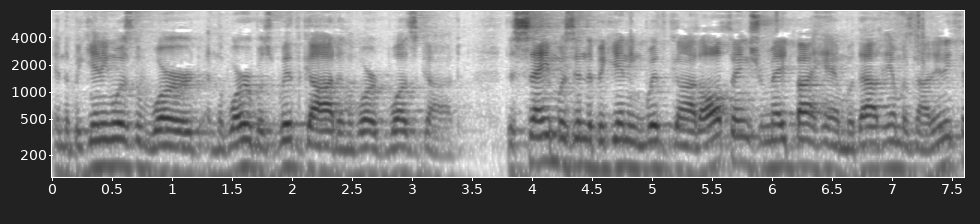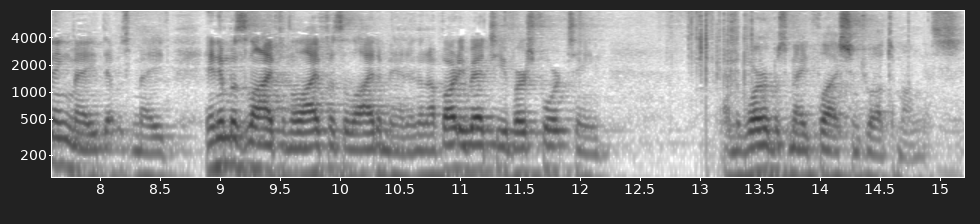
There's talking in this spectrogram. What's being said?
In the beginning was the Word, and the Word was with God, and the Word was God. The same was in the beginning with God. All things were made by him. Without him was not anything made that was made. In him was life, and the life was the light of men. And then I've already read to you verse 14. And the word was made flesh and dwelt among us.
